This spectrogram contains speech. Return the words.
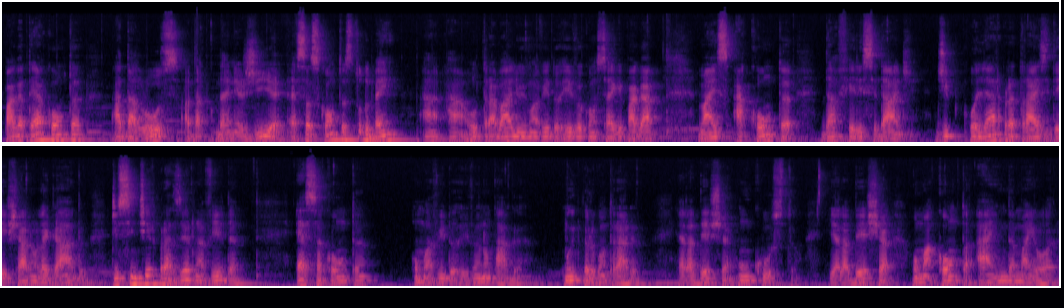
Paga até a conta a da luz, a da, da energia, essas contas tudo bem, a, a, o trabalho e uma vida horrível consegue pagar, mas a conta da felicidade, de olhar para trás e deixar um legado, de sentir prazer na vida, essa conta uma vida horrível não paga. Muito pelo contrário, ela deixa um custo e ela deixa uma conta ainda maior,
